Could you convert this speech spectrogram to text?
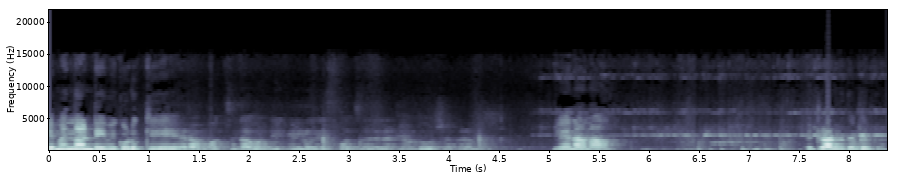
ఏమైందంటే మీ కొడుక్కి? లేనానా ఇట్లా దగ్గరికి రా.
